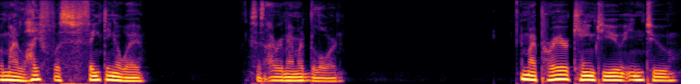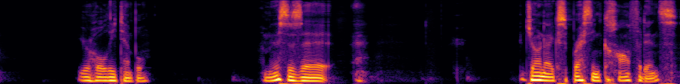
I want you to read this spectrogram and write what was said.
when my life was fainting away, he says, I remembered the Lord. And my prayer came to you into your holy temple. I mean, this is a Jonah expressing confidence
